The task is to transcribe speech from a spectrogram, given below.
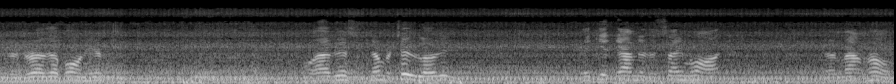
Get her drug up on here. We'll have this number two loaded. They get down to the same lot uh, at Mountain Home.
